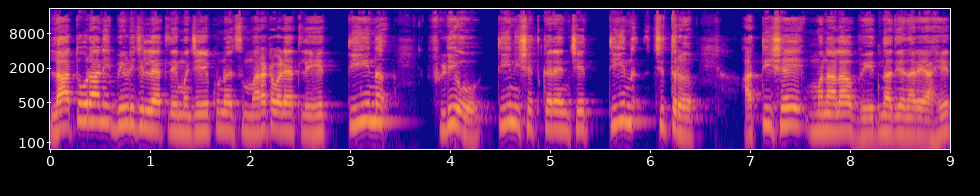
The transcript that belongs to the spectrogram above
लातूर आणि बीड जिल्ह्यातले म्हणजे एकूणच मराठवाड्यातले हे तीन व्हिडिओ तीन शेतकऱ्यांचे तीन चित्र अतिशय मनाला वेदना देणारे आहेत.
